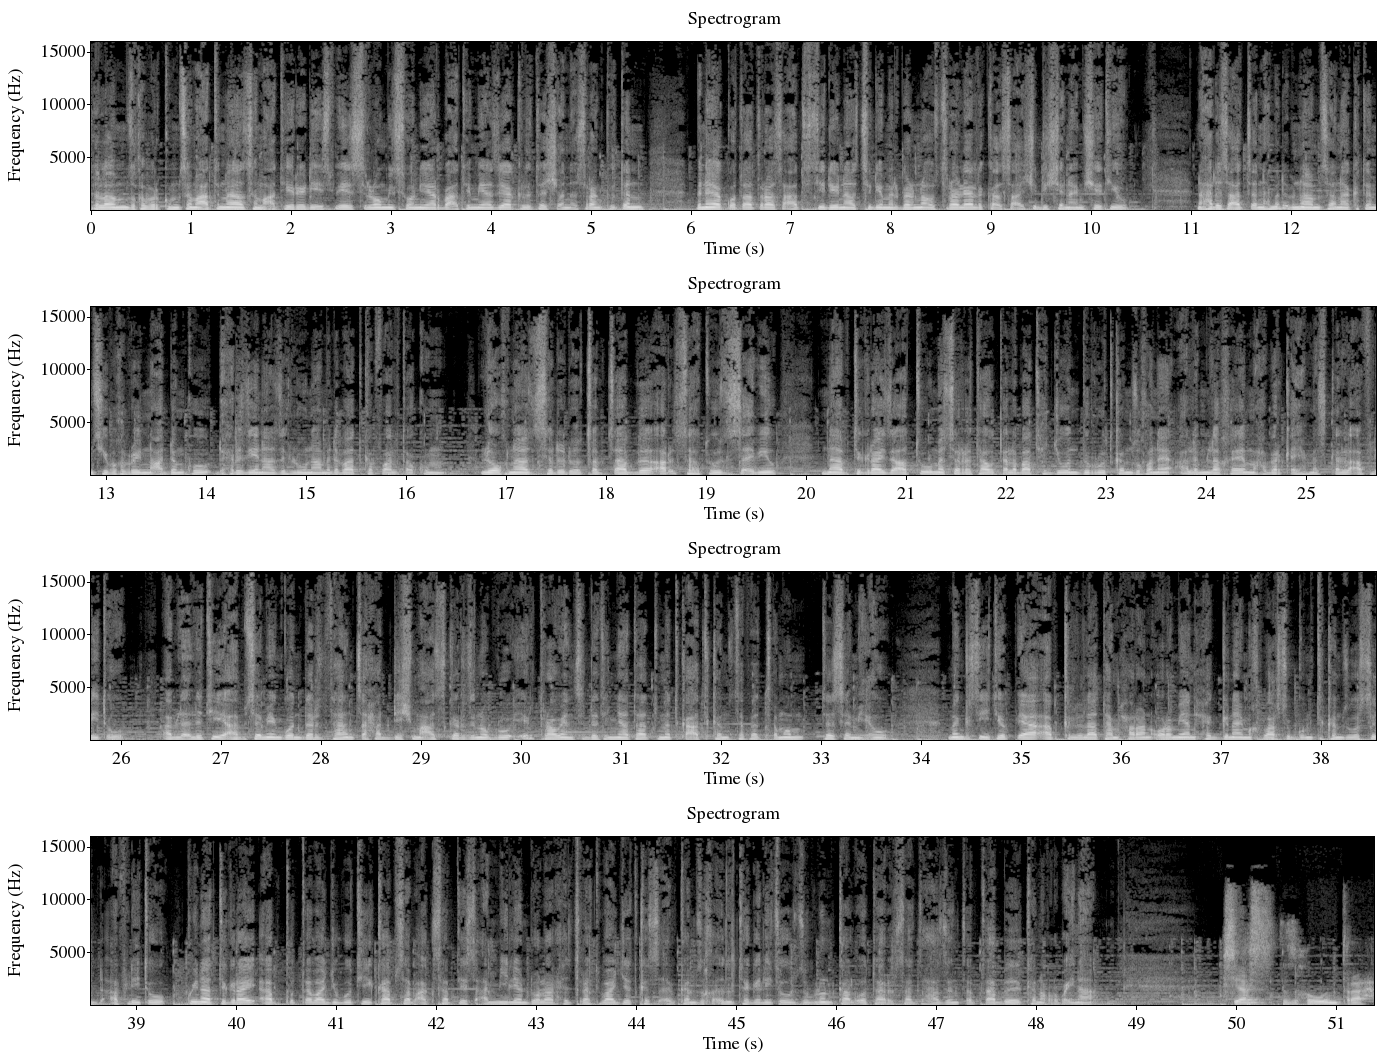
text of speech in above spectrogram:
ሰላም ዝኸበርኩም ሰማዕትና ሰማዕቲ ረድ ስፔስ ሎሚ ሶኒ 4 መያዝያ 222 ብናይ ኣቆፃፅራ ሰዓት ስድዮና ስድዮ መልበርና ኣውስትራልያ ልክዕ ሰዓ 6ዱሽ ናይ ምሸት እዩ ንሓደ ሰዓት ፀንሕ መደብና ምሳና ከተምሲ ብክብሪ ንዓደምኩ ድሕሪ ዜና ዝህልውና መደባት ከፋልጠኩም ልኡኽና ዝሰደዶ ጸብጻብ ኣርእስታቱ ዝስዕብ እዩ ናብ ትግራይ ዝኣት መሰረታዊ ጠለባት ሕጂ እውን ድሩት ከም ዝኾነ ዓለም ለኸ ማሕበር ቀይሕ መስቀል ኣፍሊጡ ኣብ ልዕሊ እቲ ኣብ ሰሜን ጎንደር ዝተሃንፀ ሓድሽ መዓስከር ዝነብሩ ኤርትራውያን ስደተኛታት መጥቃዕቲ ከም ዝተፈፀሞም ተሰሚዑ መንግስቲ ኢትዮጵያ ኣብ ክልላት ኣምሓራን ኦሮምያን ሕጊ ናይ ምኽባር ስጉምቲ ከም ዝወስድ ኣፍሊጡ ኩናት ትግራይ ኣብ ቁጠባ ጅቡቲ ካብ ሰብ ክሳብ 9 ሚልዮን ዶላር ሕፅረት ባጀት ከስዕብ ከም ዝኽእል ተገሊፁ ዝብሉን ካልኦት ኣርእስታት ዝሓዘን ፀብፃብ ከነቕርቦ ኢና እሰያስ ተዝኸውን ጥራሕ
